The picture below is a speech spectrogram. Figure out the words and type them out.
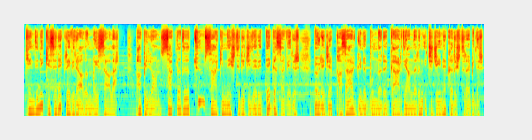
kendini keserek revire alınmayı sağlar. Papillon, sakladığı tüm sakinleştiricileri Degas'a verir, böylece pazar günü bunları gardiyanların içeceğine karıştırabilir.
